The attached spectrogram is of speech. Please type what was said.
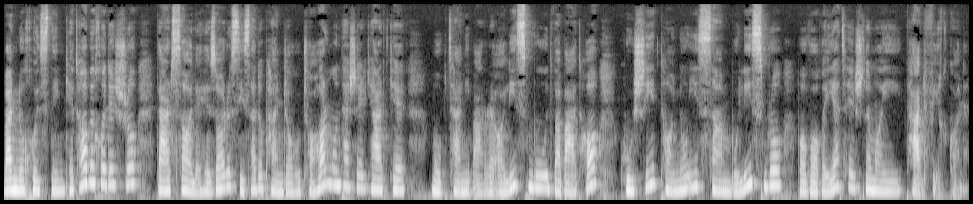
و نخستین کتاب خودش رو در سال 1354 منتشر کرد که مبتنی بر رئالیسم بود و بعدها کوشید تا نوعی سمبولیسم رو با واقعیت اجتماعی تلفیق کنه.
